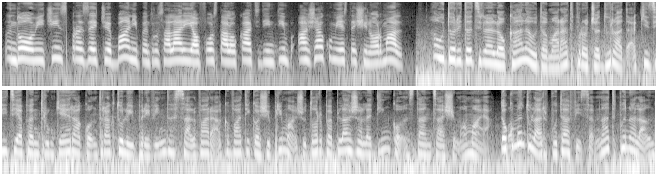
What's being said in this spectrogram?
În 2015, banii pentru salarii au fost alocați din timp așa cum este și normal. Autoritățile locale au demarat procedura de achiziție pentru încheierea contractului privind salvarea acvatică și prim ajutor pe plajele din Constanța și Mamaia. Documentul ar putea fi semnat până la 1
